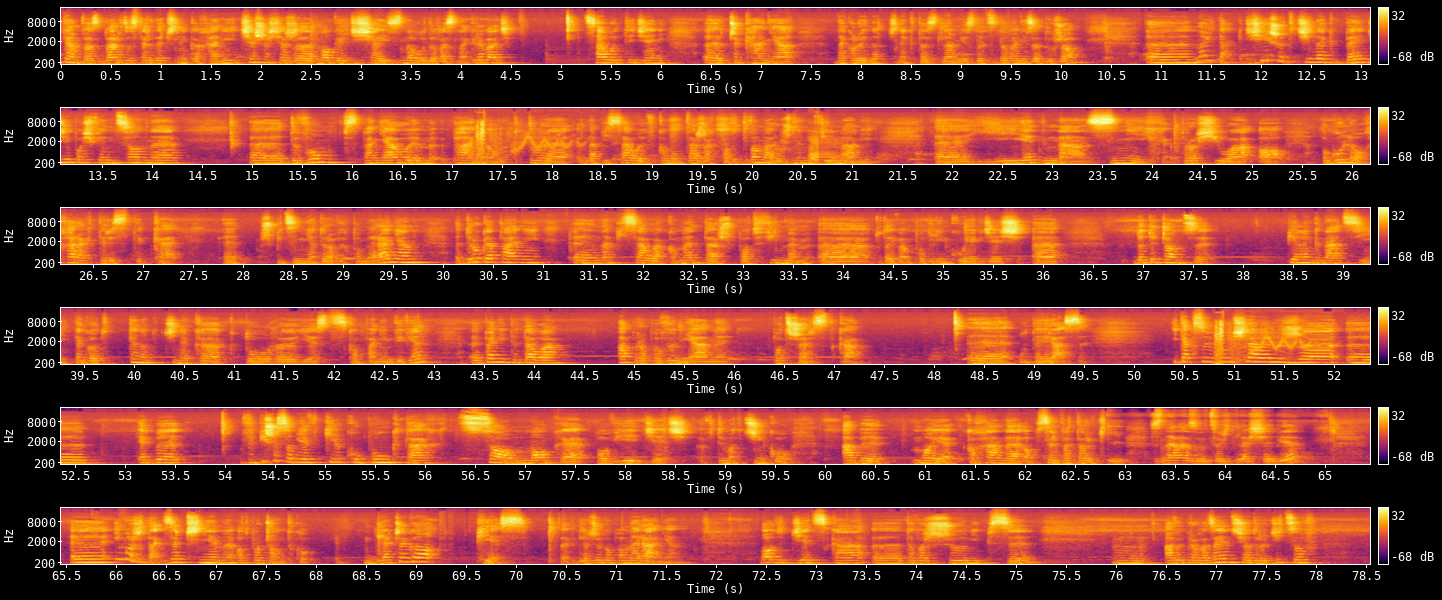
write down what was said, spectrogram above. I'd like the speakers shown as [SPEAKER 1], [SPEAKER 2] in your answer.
[SPEAKER 1] Witam Was bardzo serdecznie, kochani. Cieszę się, że mogę dzisiaj znowu do Was nagrywać. Cały tydzień e, czekania na kolejny odcinek to jest dla mnie zdecydowanie za dużo. E, no i tak, dzisiejszy odcinek będzie poświęcony e, dwóm wspaniałym paniom, które napisały w komentarzach pod dwoma różnymi filmami. E, jedna z nich prosiła o ogólną charakterystykę szpicy miniaturowych pomeranian. Druga pani e, napisała komentarz pod filmem, e, tutaj Wam podlinkuję gdzieś, e, dotyczący pielęgnacji, tego, ten odcinek, e, który jest z kompaniem Vivien. E, Pani pytała a propos wymiany podszerstka e, u tej rasy. I tak sobie pomyślałem, że e, jakby wypiszę sobie w kilku punktach, co mogę powiedzieć w tym odcinku, aby moje kochane obserwatorki znalazły coś dla siebie. E, I może tak, zaczniemy od początku. Dlaczego pies? Tak, dlaczego pomeranian? Od dziecka e, towarzyszyły mi psy, mm, a wyprowadzając się od rodziców,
